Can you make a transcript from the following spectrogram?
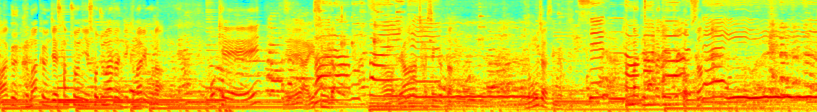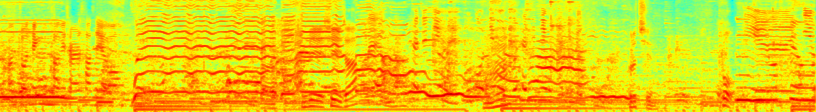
아 그 그만큼 이제 삼촌이 소중하다는지 그 말이구나. 오케이. 네 알겠습니다. 어, 야 잘생겼다. 너무 잘생겼다. 한마디 한마디 해줄 거 없어? 삼촌 행복하게 잘 사세요. 자, 준비 시작. 혜진님은 예쁘고 혜진님은 잘생겼어. 그렇지. 또. 이유님은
